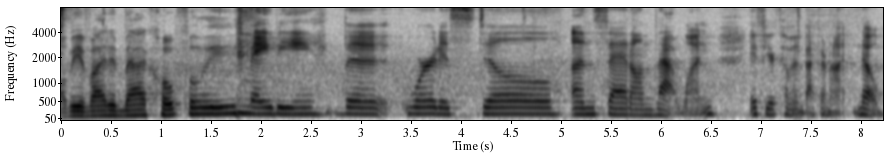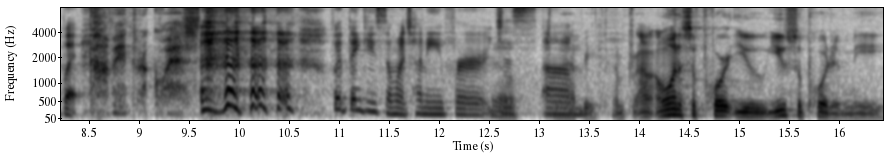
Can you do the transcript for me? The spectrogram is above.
I'll be invited back, hopefully. Maybe. The word is still unsaid on that one, if you're coming back or not. No, but. Comment request. but thank you so much, honey, for just. I'm um, happy. I'm, I want to support you. You supported me.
